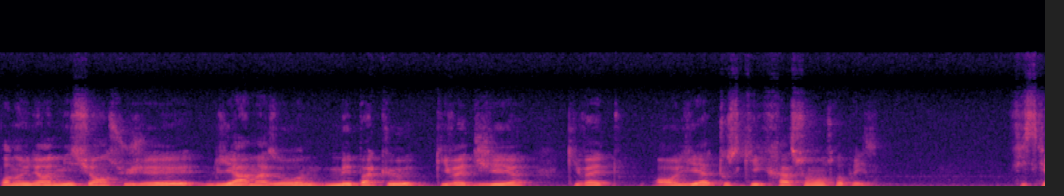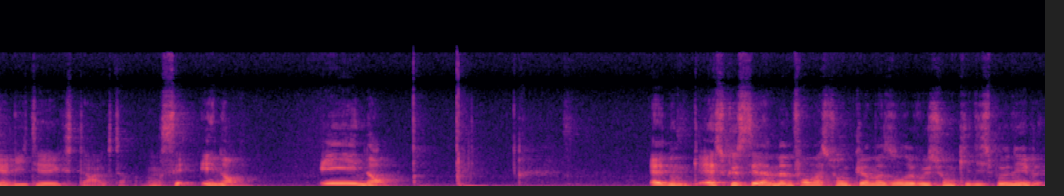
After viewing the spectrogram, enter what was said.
pendant 1h30 sur un sujet lié à Amazon, mais pas que, qui va être, qui va être relié à tout ce qui est création d'entreprise, fiscalité, etc. Donc c'est énorme. Énorme. Et donc, est-ce que c'est la même formation que Amazon Révolution qui est disponible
